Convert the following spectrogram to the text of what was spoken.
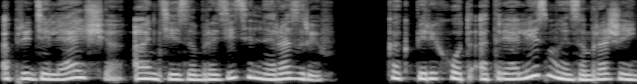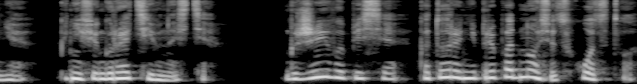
определяющая антиизобразительный разрыв, как переход от реализма изображения к нефигуративности, к живописи, которая не преподносит сходства,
